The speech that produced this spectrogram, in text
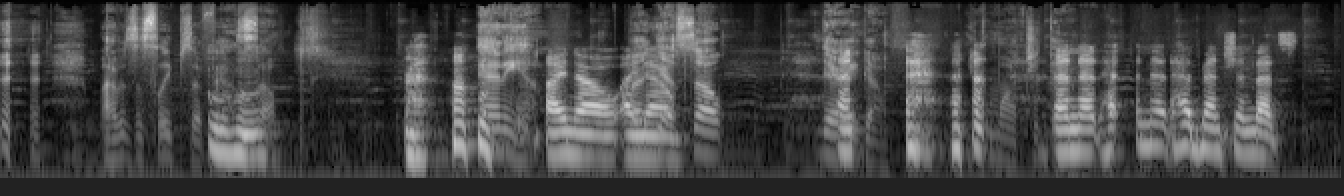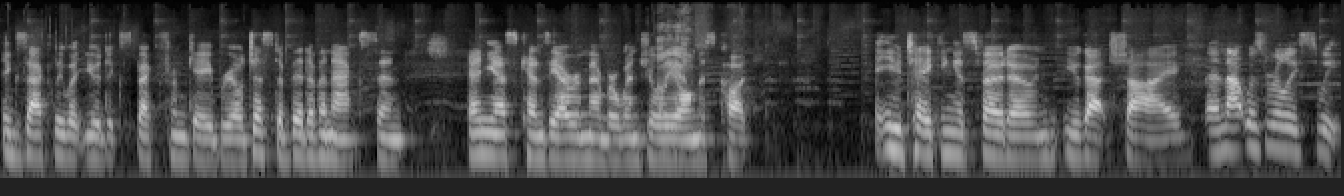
I was asleep so fast. Mhm. So anyhow, I know. I know. yeah. So there And- you go. You can watch it. There. Annette, ha- Annette had mentioned that's exactly what you'd expect from Gabriel, just a bit of an accent. And yes, Kenzie, I remember when Julie yeah. almost caught you taking his photo and you got shy. And that was really sweet.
